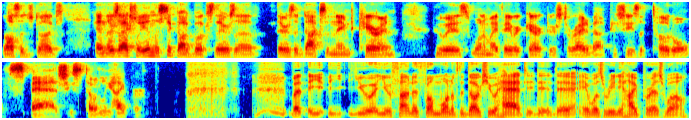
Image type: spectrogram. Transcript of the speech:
sausage dogs. And there's actually in the Stick Dog books there's a there's a dachshund named Karen, who is one of my favorite characters to write about because she's a total spaz. She's totally hyper. but you, you you found it from one of the dogs you had. It, it, it was really hyper as well.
